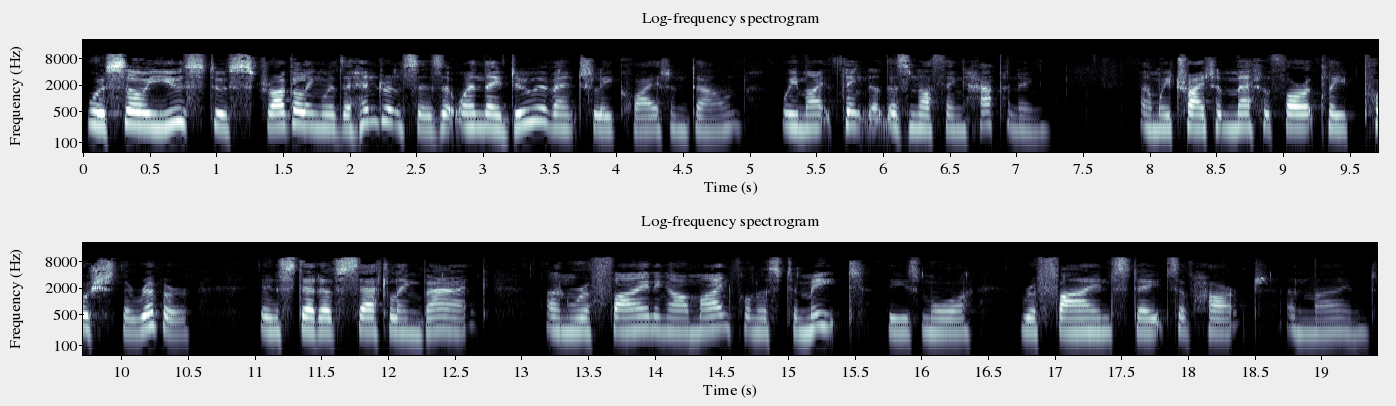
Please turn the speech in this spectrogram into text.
We're so used to struggling with the hindrances that when they do eventually quieten down, we might think that there's nothing happening. And we try to metaphorically push the river instead of settling back and refining our mindfulness to meet these more refined states of heart and mind.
